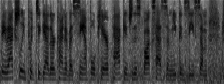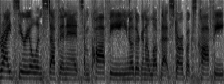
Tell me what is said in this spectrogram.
They've actually put together kind of a sample care package. This box has some, you can see some dried cereal and stuff in it, some coffee. You know they're going to love that Starbucks coffee,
